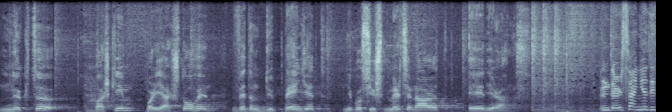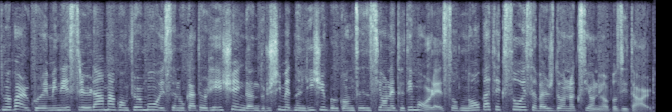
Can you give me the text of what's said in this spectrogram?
Në këtë bashkim përjashtohen vetëm dy pengjet, njëkohësisht mercenarët e Edi Ramës. Ndërsa një ditë më parë kryeministri Rama konfirmoi se nuk ka tërheqje nga ndryshimet në ligjin për komisionet hetimore, sot Noka theksoi se vazhdon aksioni opozitar.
